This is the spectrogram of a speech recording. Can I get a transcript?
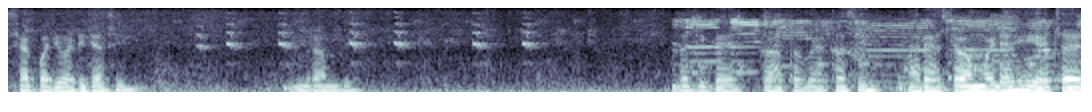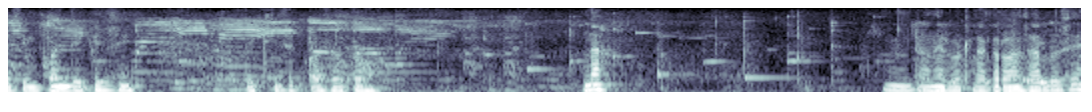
શાકભાજી વાટી રહ્યા છે. ઇન્દ્રામભાઈ પછી ગઈ તો આ તો બેઠા છે. અરે હસવા મળ્યા છે હચારે ચિંપન દેખી છે. દેખી શકો છો તો. ના. ઈંટાને રોટલા કરવાનું ચાલુ છે.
